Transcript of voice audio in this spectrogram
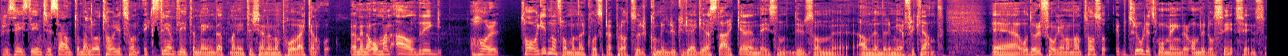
Precis, det är intressant. Om man då har tagit sån extremt liten mängd att man inte känner någon påverkan. Jag menar, om man aldrig har tagit någon form av narkotiskt preparat så kommer du reagera starkare än dig som, du som eh, använder det mer frekvent. Eh, och då är det frågan om man tar så otroligt små mängder, om det då sy- syns. Så.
